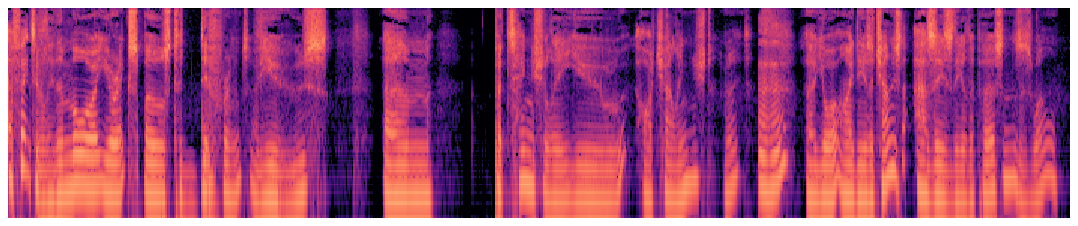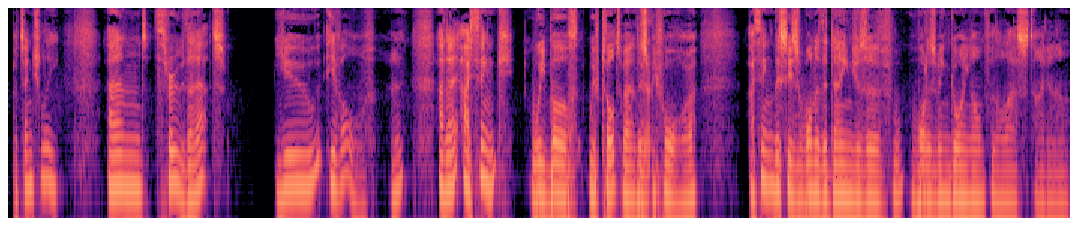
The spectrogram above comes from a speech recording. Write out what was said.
effectively the more you're exposed to different views um potentially you are challenged right hmm uh, your ideas are challenged as is the other person's as well potentially and through that you evolve right? and I, I think we both we've talked about this Yeah. before I think this is one of the dangers of what has been going on for the last, I don't know,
